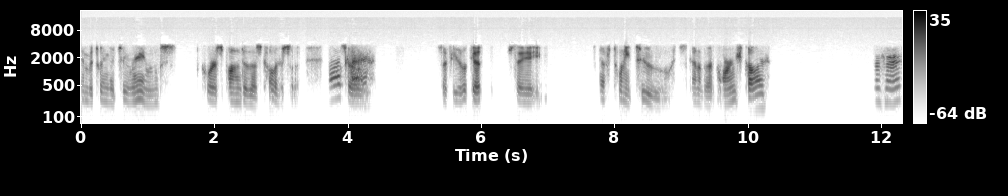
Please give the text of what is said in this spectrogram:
in between the two rings correspond to those colors. So, Okay. so if you look at say F22, it's kind of an orange color. Mhm.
